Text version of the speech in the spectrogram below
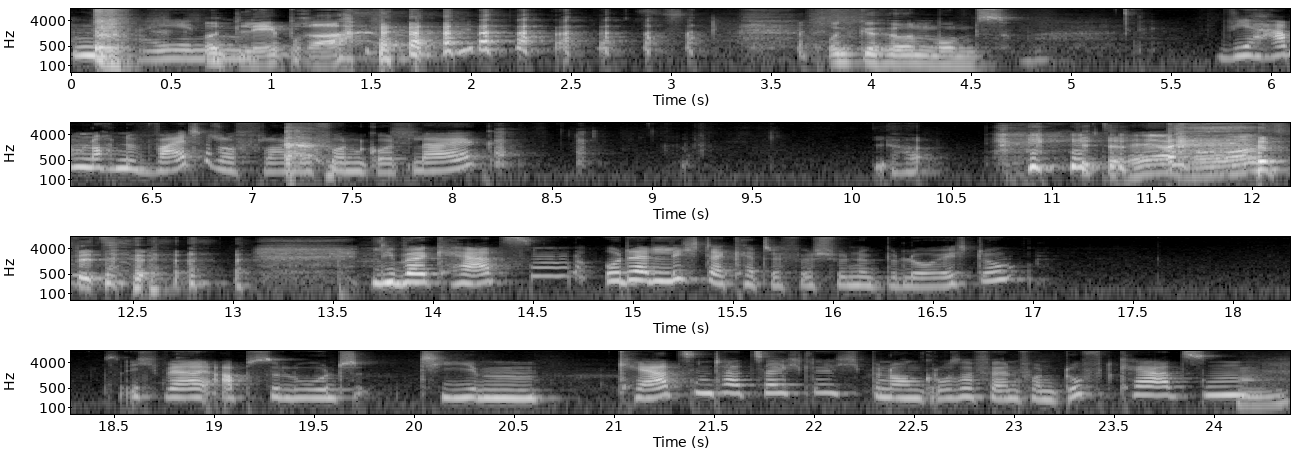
Nein. Und Lepra. Und Gehirnmumps. Wir haben noch eine weitere Frage von Godlike. Ja, Ja, hau raus. bitte. Lieber Kerzen oder Lichterkette für schöne Beleuchtung? Also ich wäre absolut Team Kerzen tatsächlich. Ich bin auch ein großer Fan von Duftkerzen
